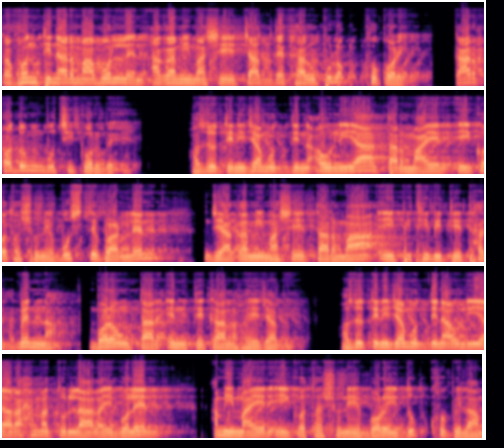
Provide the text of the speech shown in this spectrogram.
তখন তিনার মা বললেন, আগামী মাসে চাঁদ দেখার উপলক্ষ করে, কার কদম বুচি করবে? হজরত নিজামুদ্দিন আউলিয়া তার মায়ের এই কথা শুনে বুঝতে পারলেন যে আগামী মাসে তার মা এই পৃথিবীতে থাকবেন না, বরং তার ইন্তেকাল হয়ে যাবে। হজরত নিজামুদ্দিন আউলিয়া রাহমাতুল্লাহ আলাই বলেন, আমি মায়ের এই কথা শুনে বড়ই দুঃখ পেলাম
